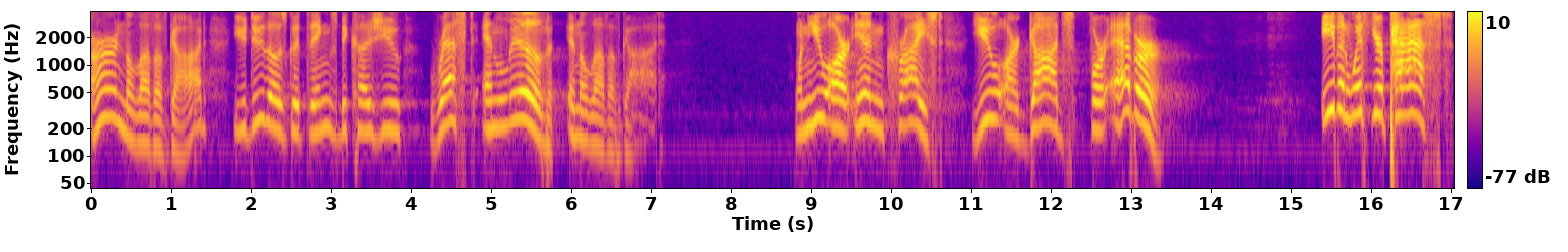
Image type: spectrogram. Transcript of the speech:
earn the love of God, you do those good things because you rest and live in the love of God. When you are in Christ, you are God's forever. Even with your past,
